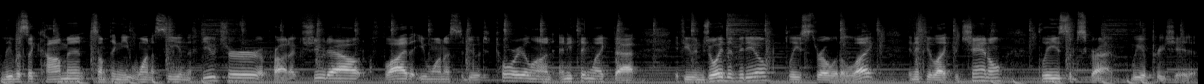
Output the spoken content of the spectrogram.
leave us a comment, something you want to see in the future, a product shootout, a fly that you want us to do a tutorial on, anything like that. If you enjoyed the video, please throw it a like. And if you like the channel, please subscribe. We appreciate it.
